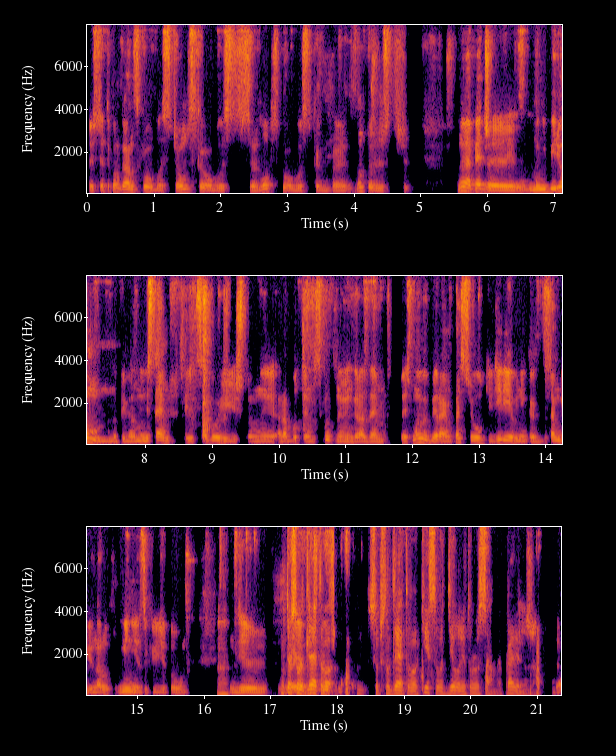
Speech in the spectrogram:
то есть это Курганская область, Омская область, Свердловская область, как бы, ну, то есть ну и опять же, мы не берем, например, мы не ставим перед собой, что мы работаем с крупными городами. То есть мы выбираем поселки, деревни, как бы там, где народ менее закредитован. А. Где ну, то есть вот для этого, собственно, для этого кейса вот делали то же самое, правильно же? Да,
